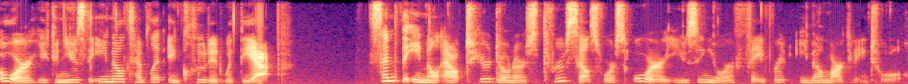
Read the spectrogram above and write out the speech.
or you can use the email template included with the app. Send the email out to your donors through Salesforce or using your favorite email marketing tool.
